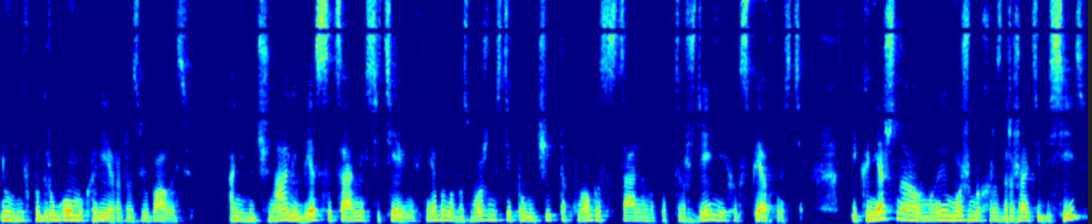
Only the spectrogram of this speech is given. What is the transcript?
ну, у них по-другому карьера развивалась. Они начинали без социальных сетей, у них не было возможности получить так много социального подтверждения их экспертности. И, конечно, мы можем их раздражать и бесить.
